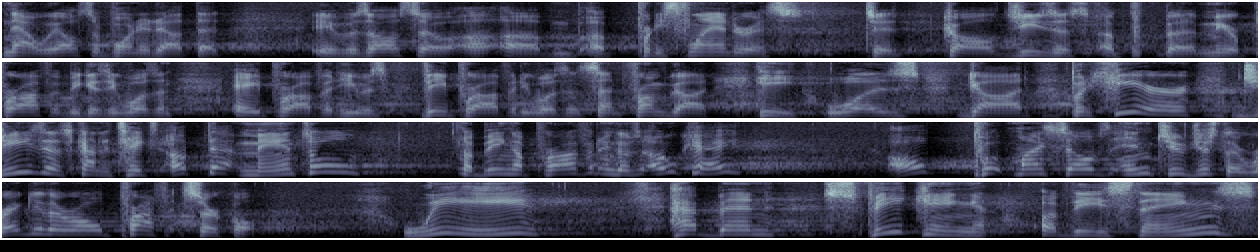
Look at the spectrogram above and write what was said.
Now, we also pointed out that it was also a, a, a pretty slanderous to call Jesus a, a, mere prophet because he wasn't a prophet, he was the prophet. He wasn't sent from God, he was God. But here, Jesus kind of takes up that mantle of being a prophet and goes, okay, I'll put myself into just the regular old prophet circle. We have been speaking of these things.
